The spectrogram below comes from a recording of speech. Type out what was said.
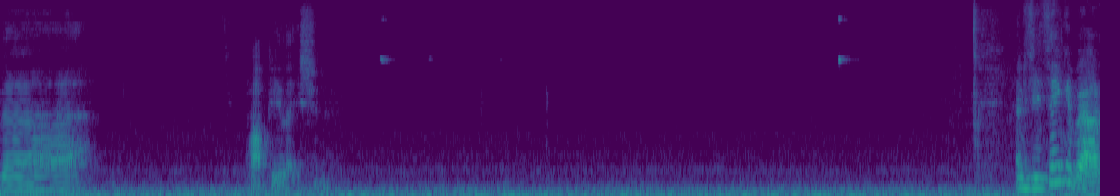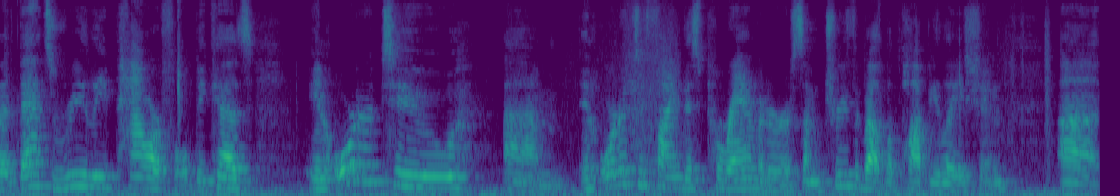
the population. And if you think about it, that's really powerful because in order to um, in order to find this parameter or some truth about the population, uh,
